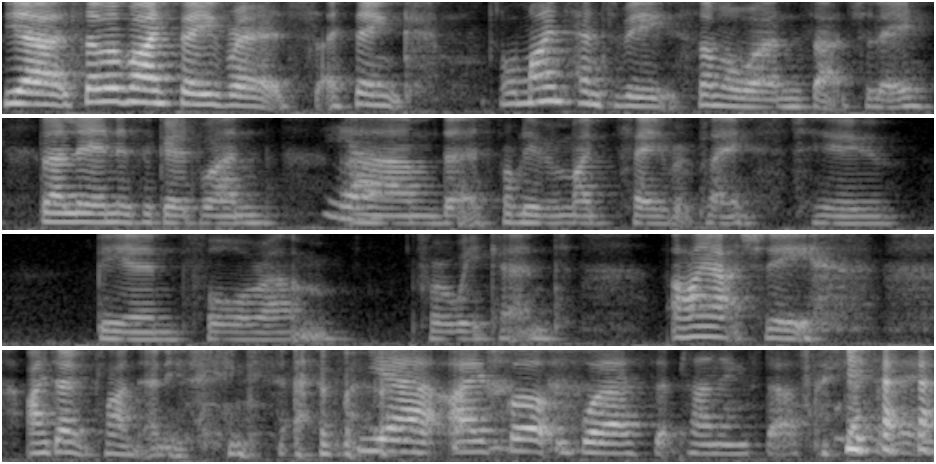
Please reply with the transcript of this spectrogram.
Yeah, some of my favourites, I think, well, mine tend to be summer ones actually. Berlin is a good one. Yeah. Um, that is probably been my favourite place to be in for um for a weekend. I actually, I don't plan anything ever. Yeah, I've got worse at planning stuff. Definitely.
